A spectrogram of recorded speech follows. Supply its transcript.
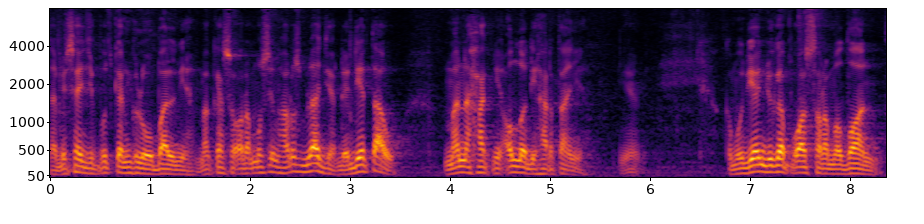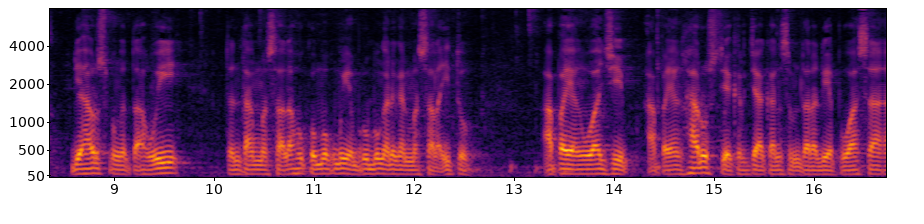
Tapi saya jemputkan globalnya, maka seorang muslim harus belajar dan dia tahu mana haknya Allah di hartanya. Ya. Kemudian juga puasa Ramadan, dia harus mengetahui tentang masalah hukum-hukum yang berhubungan dengan masalah itu apa yang wajib, apa yang harus dia kerjakan sementara dia puasa,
